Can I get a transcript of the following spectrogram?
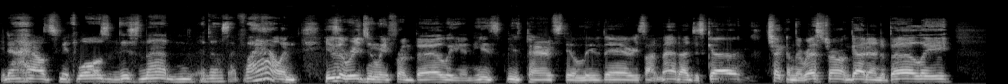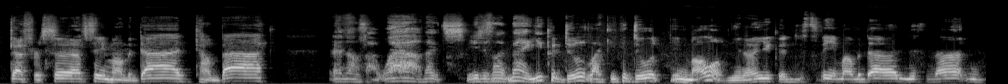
you know, Howard Smith Wharves and this and that. And, and I was like, wow. And he's originally from Burleigh and his, his parents still live there. He's like, man, I just go check on the restaurant, go down to Burleigh, go for a surf, see mum and dad, come back and I was like, wow, that's, he's just like, man, you could do it. Like, you could do it in Mullum, you know, you could just see your mum and dad and this and that. And,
